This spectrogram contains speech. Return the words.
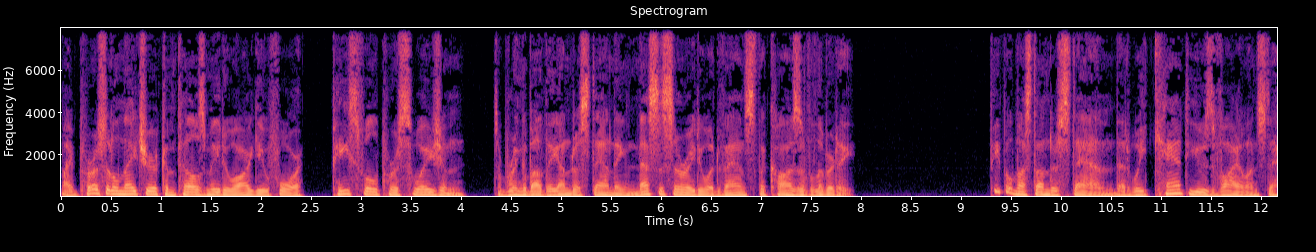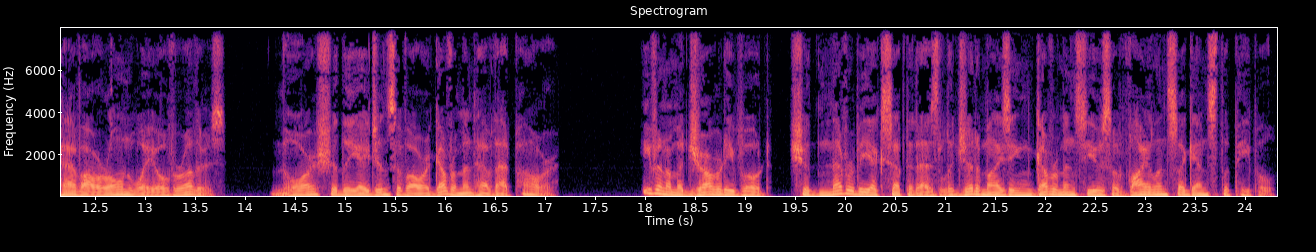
my personal nature compels me to argue for peaceful persuasion to bring about the understanding necessary to advance the cause of liberty. People must understand that we can't use violence to have our own way over others, nor should the agents of our government have that power. even a majority vote, should never be accepted as legitimizing government's use of violence against the people.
